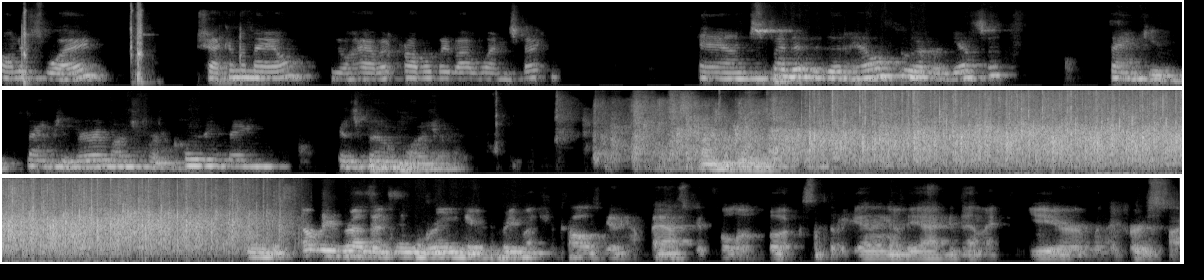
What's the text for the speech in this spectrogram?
on its way, check in the mail. You'll have it probably by Wednesday. And spend it in good health, whoever gets it. Thank you. Thank you very much for including me. It's been a pleasure. Thank you, Joyce. And Every resident in the room here pretty much recalls getting a basket full of books at the beginning of the academic year when they first sign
